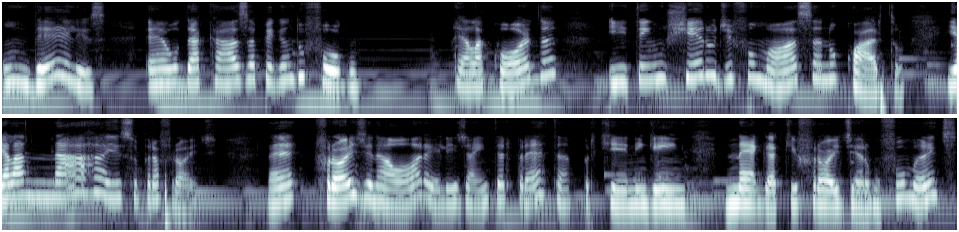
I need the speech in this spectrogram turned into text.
um deles é o da casa pegando fogo. Ela acorda e tem um cheiro de fumaça no quarto e ela narra isso para Freud né? Freud na hora ele já interpreta, porque ninguém nega que Freud era um fumante,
